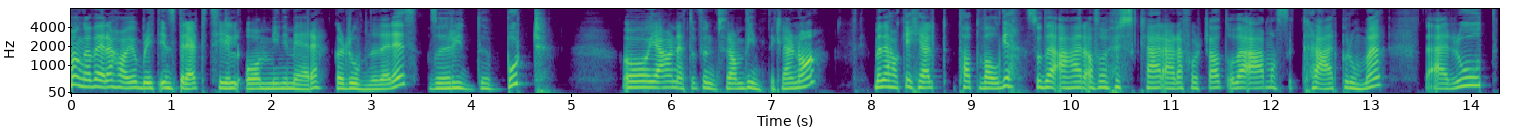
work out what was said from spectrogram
Mange av dere har jo blitt inspirert til å minimere garderobene deres, altså rydde bort. Og jeg har nettopp funnet fram vinterklær nå, men jeg har ikke helt tatt valget, så det er altså høstklær er der fortsatt, og det er masse klær på rommet, det er rot,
